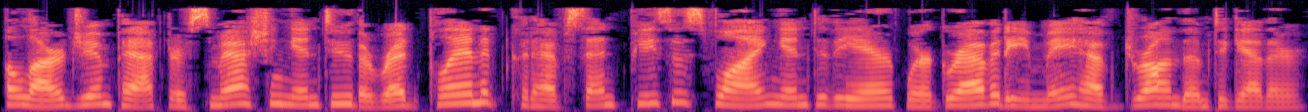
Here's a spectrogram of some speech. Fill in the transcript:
A large impact or smashing into the red planet could have sent pieces flying into the air, where gravity may have drawn them together.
